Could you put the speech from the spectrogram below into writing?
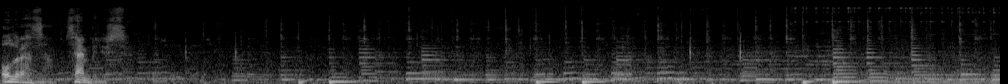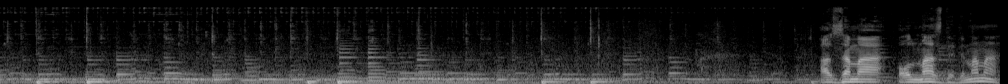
Olur Azam sen bilirsin. Azama olmaz dedim ama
